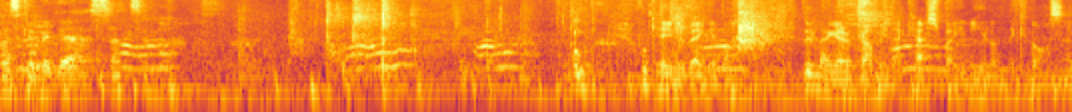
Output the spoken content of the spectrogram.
Vad ska vi lägga satsen då? Oh, Okej nu Bengen. Nu langar du fram mina cashbuy innan det knasar.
